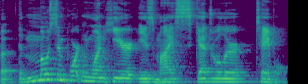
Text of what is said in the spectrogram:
but the most important one here is my scheduler table.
